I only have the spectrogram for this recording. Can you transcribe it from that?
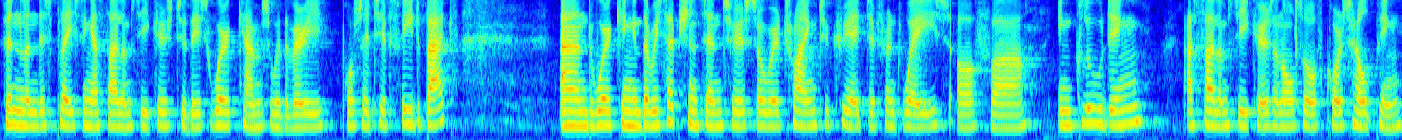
Finland is placing asylum seekers to these work camps with very positive feedback and working in the reception center. So we're trying to create different ways of uh, including asylum seekers and also, of course, helping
